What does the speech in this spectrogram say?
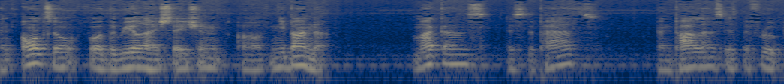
and also for the realization of nibbana. Maggas is the paths, and phalas is the fruit.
